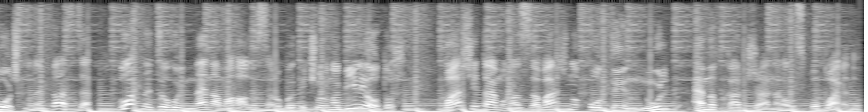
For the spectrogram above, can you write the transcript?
точно не вдасться. Власне, цього й не намагалися робити чорнобілі. Отож, перший тайм у нас завершено 1-0 МФК Generals попереду.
